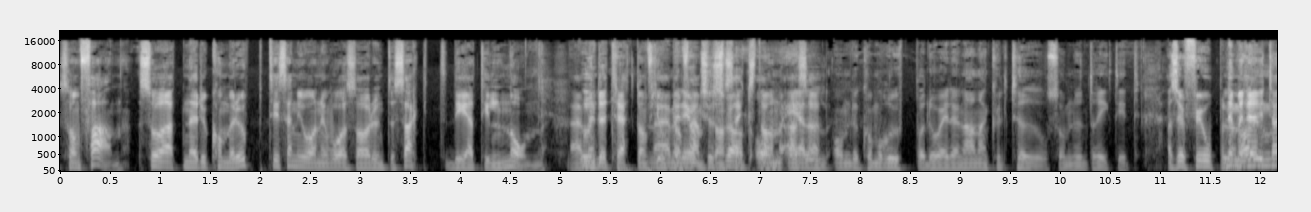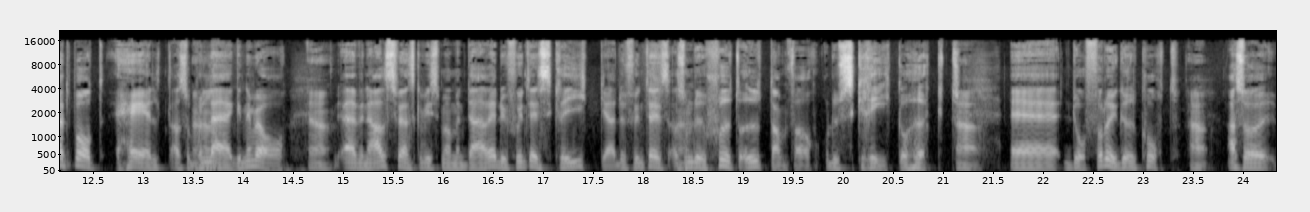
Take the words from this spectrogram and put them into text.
Som fan. Så att när du kommer upp till seniornivå så har du inte sagt det till någon. Nej, men- under 13, 14, Nej, men det är också 15, svårt 16. om, Alltså, äl- om du kommer upp och då är det en annan kultur som du inte riktigt... Alltså fotbollen Nej, men har du den- ju tagit bort helt, alltså på Ja. lägre nivå. ja. Även i allsvenskan viss mån, men där är du får inte ens skrika. Du får inte ens, alltså om du skjuter utanför och du skriker högt, Ja. eh, då får du gult kort. Ja. Alltså,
